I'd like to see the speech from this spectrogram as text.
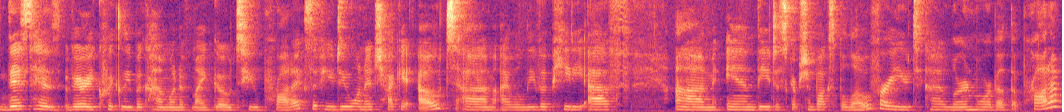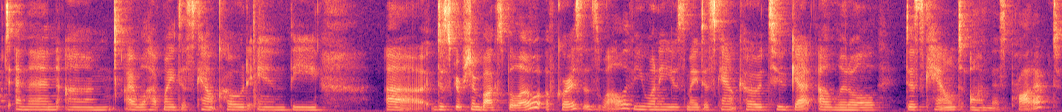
this has very quickly become one of my go-to products. If you do want to check it out, um, I will leave a PDF um, in the description box below for you to kind of learn more about the product. And then um, I will have my discount code in the uh, description box below, of course, as well, if you want to use my discount code to get a little discount on this product.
